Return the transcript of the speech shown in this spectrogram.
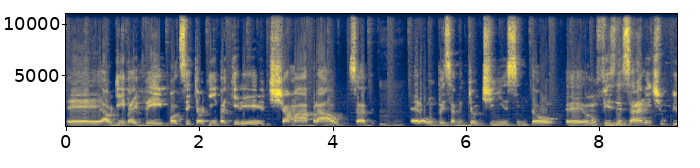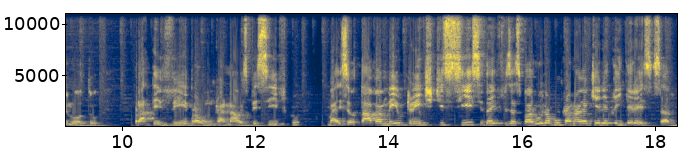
é, alguém vai ver e pode ser que alguém vai querer te chamar para algo, sabe? Uhum. Era um pensamento que eu tinha, assim. Então, é, eu não fiz necessariamente um piloto para TV, para um canal específico, Mas eu tava meio crente que se esse daí fizesse barulho, algum canal ia querer ter interesse, sabe?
